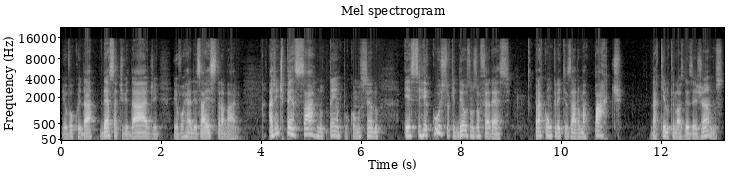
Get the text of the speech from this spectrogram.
eu vou cuidar dessa atividade, eu vou realizar esse trabalho. A gente pensar no tempo como sendo esse recurso que Deus nos oferece para concretizar uma parte daquilo que nós desejamos,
